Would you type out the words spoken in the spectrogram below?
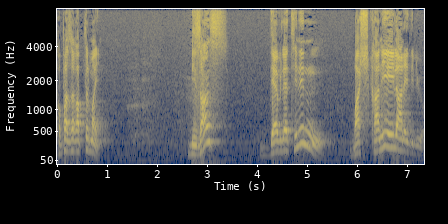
Papaza kaptırmayın. Bizans devletinin başkanı ilan ediliyor.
